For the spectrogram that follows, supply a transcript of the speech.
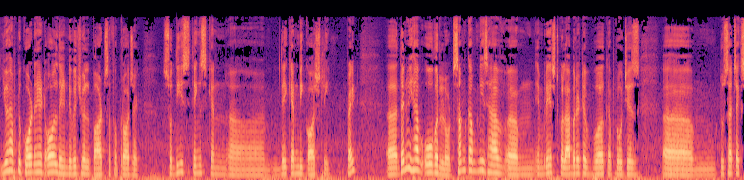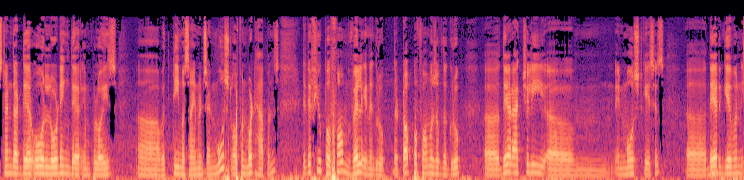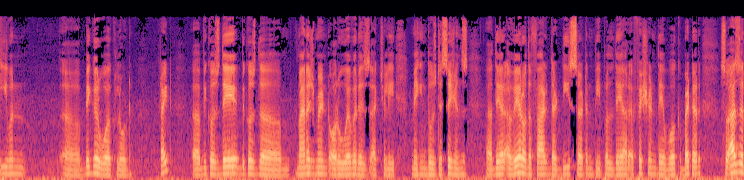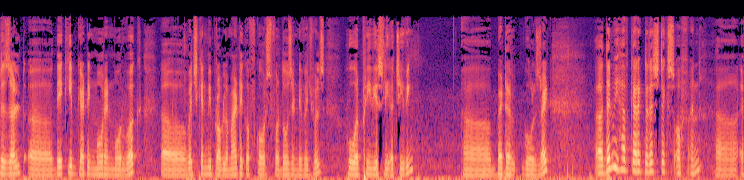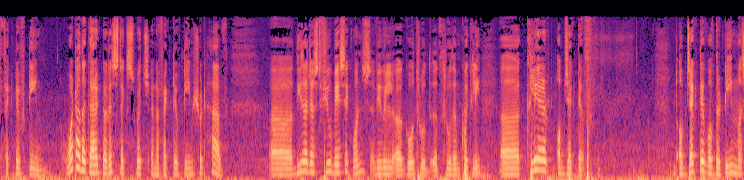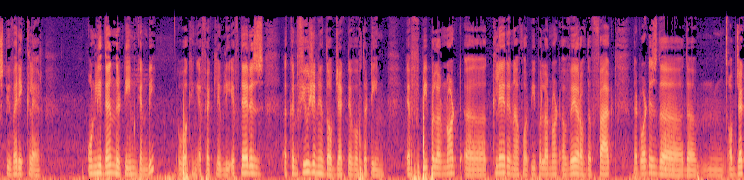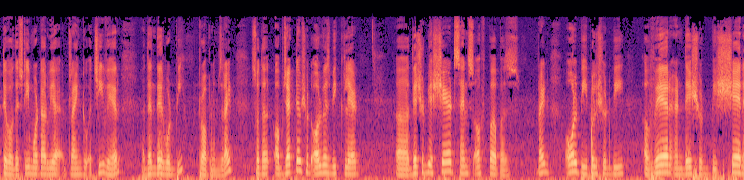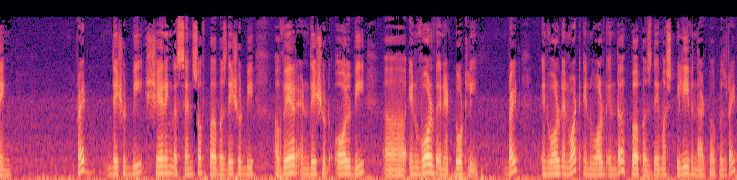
you have to coordinate all the individual parts of a project. So these things can uh, they can be costly, right? Uh, then we have overload. Some companies have um, embraced collaborative work approaches um, to such extent that they are overloading their employees uh, with team assignments. And most often, what happens that if you perform well in a group, the top performers of the group uh, they are actually um, in most cases uh, they are given even uh, bigger workload right uh, because they because the management or whoever is actually making those decisions uh, they are aware of the fact that these certain people they are efficient they work better. So as a result uh, they keep getting more and more work which can be problematic of course for those individuals who were previously achieving uh, better goals right? Uh, then we have characteristics of an uh, effective team what are the characteristics which an effective team should have? Uh, these are just few basic ones. We will uh, go through th through them quickly. Uh, clear objective. The objective of the team must be very clear. Only then the team can be working effectively. If there is a confusion in the objective of the team if people are not uh, clear enough or people are not aware of the fact that what is the the um, objective of this team what are we uh, trying to achieve here uh, then there would be problems right? So the objective should always be cleared uh, there should be a shared sense of purpose right? All people should be aware and they should be sharing right? They should be sharing the sense of purpose they should be aware and they should all be uh, involved in it totally right? Involved in what? Involved in the purpose. They must believe in that purpose right?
